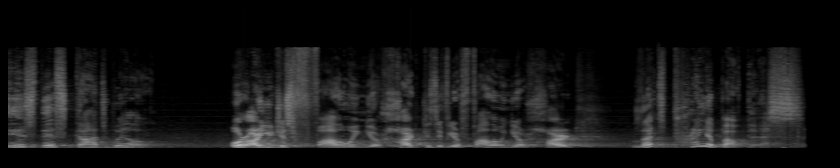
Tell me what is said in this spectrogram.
is this god's will? Or are you just following your heart? Because if you're following your heart let's pray about this.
